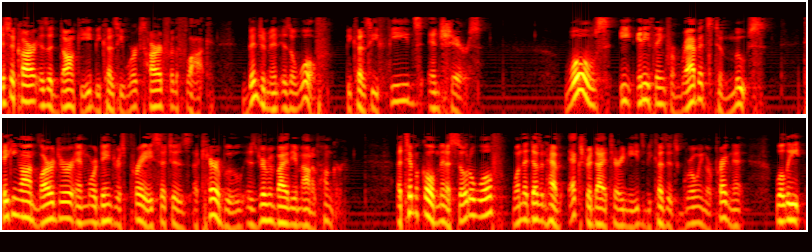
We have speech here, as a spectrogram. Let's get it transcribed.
Issachar is a donkey because he works hard for the flock. Benjamin is a wolf because he feeds and shares. Wolves eat anything from rabbits to moose. Taking on larger and more dangerous prey, such as a caribou, is driven by the amount of hunger. A typical Minnesota wolf, one that doesn't have extra dietary needs because it's growing or pregnant, will eat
